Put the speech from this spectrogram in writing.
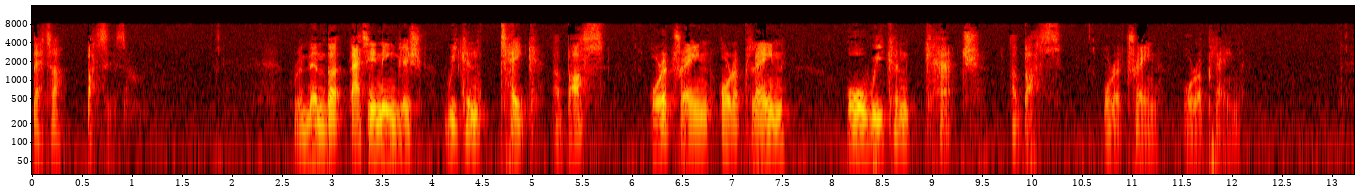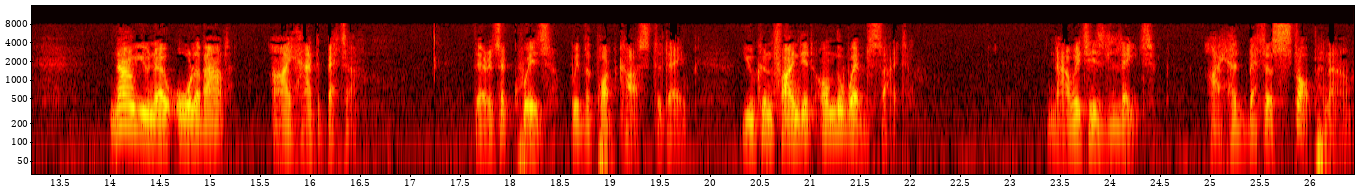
better buses. Remember that in English we can take a bus, or a train, or a plane, or we can catch a bus, or a train, or a plane. Now you know all about I Had Better. There is a quiz with the podcast today. You can find it on the website. Now it is late. I had better stop now.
